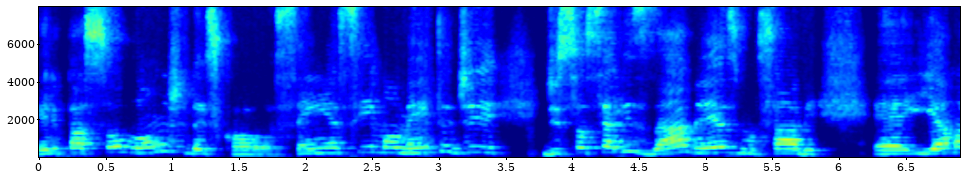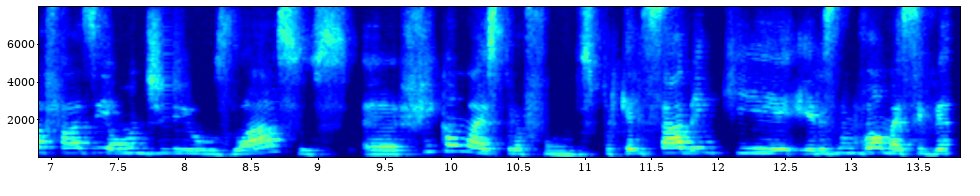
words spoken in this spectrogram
Ele passou longe da escola, sem esse momento de, de socializar mesmo, sabe? É, e é uma fase onde os laços é, ficam mais profundos, porque eles sabem que eles não vão mais se ver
